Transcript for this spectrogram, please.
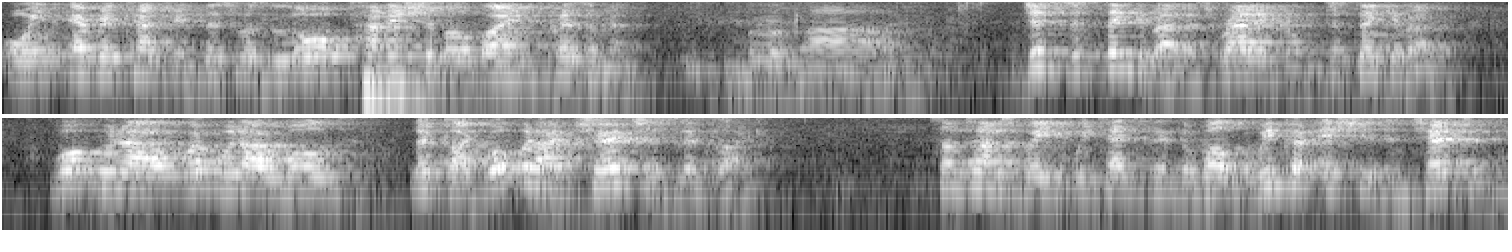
or in every country. This was law punishable by imprisonment. Wow. Just, just think about it. It's radical. Just think about it. What would our, what would our world look like? What would our churches look like? Sometimes we, we tend to think the world, but we've got issues in churches.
